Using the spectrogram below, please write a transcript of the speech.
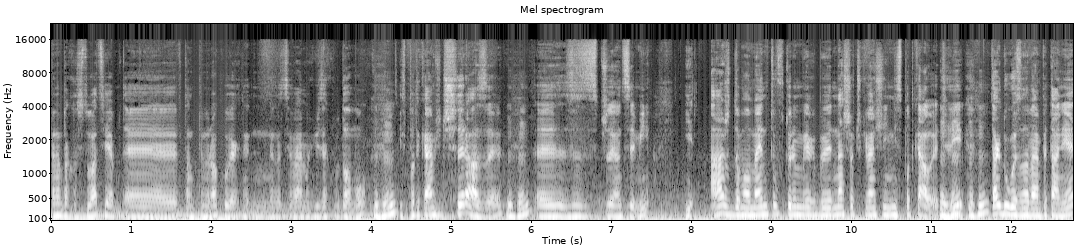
Pamiętam taką sytuację e, w tamtym roku, jak ne- negocjowałem jakiś zakup domu Mhm. i spotykałem się trzy razy Mhm. e, z, z sprzedającymi i aż do momentu, w którym jakby nasze oczekiwania się nie spotkały, czyli Mhm, mhm. tak długo zadawałem pytanie,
